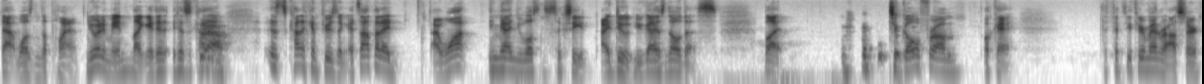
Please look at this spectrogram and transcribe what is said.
that wasn't the plan? You know what I mean? Like, it it is kind of it's kind of confusing. It's not that I I want Emmanuel Wilson to succeed. I do. You guys know this, but to go from okay, the 53 man roster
